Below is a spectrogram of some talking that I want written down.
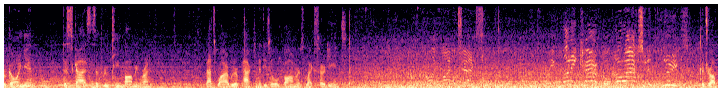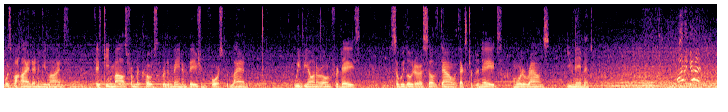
Were going in, disguised as a routine bombing run. That's why we were packed into these old bombers like sardines. Calling final checks. Be bloody careful. No accidents, please. The drop was behind enemy lines, 15 miles from the coast where the main invasion force would land. We'd be on our own for days, so we loaded ourselves down with extra grenades, mortar rounds, you name it. Out again!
